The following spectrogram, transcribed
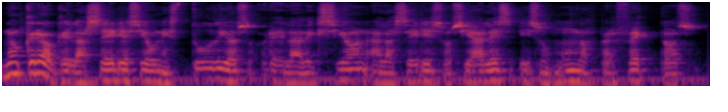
No creo que la serie sea un estudio sobre la adicción a las series sociales y sus mundos perfectos,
